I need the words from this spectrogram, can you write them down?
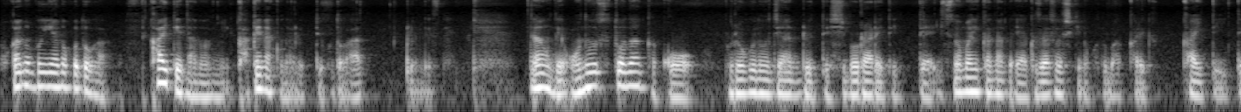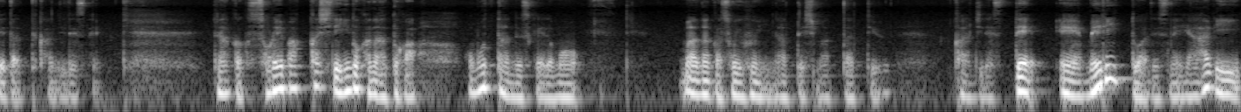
他の分野のことが書いてたのに書けなくなるっていうことがあるんですね。なので、おのずとなんかこう、ブログのジャンルって絞られていって、いつの間にかなんかヤクザ組織のことばっかり書いていってたって感じですね。なんかそればっかしでいいのかなとか思ったんですけれども、まあなんかそういう風になってしまったっていう感じです。で、えーメリットはですね、やはり、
